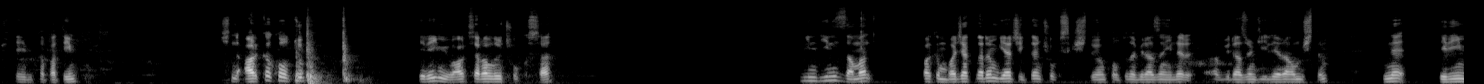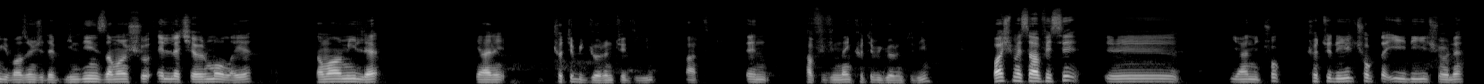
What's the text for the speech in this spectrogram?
Şurayı bir kapatayım. Şimdi arka koltuk dediğim gibi aks aralığı çok kısa. Bindiğiniz zaman bakın bacaklarım gerçekten çok sıkıştı. Ön koltuğu da birazdan ileri, biraz önce ileri almıştım. Yine dediğim gibi az önce de bindiğiniz zaman şu elle çevirme olayı tamamıyla yani kötü bir görüntü diyeyim. Artık en hafifinden kötü bir görüntü diyeyim. Baş mesafesi eee, yani çok kötü değil, çok da iyi değil şöyle.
